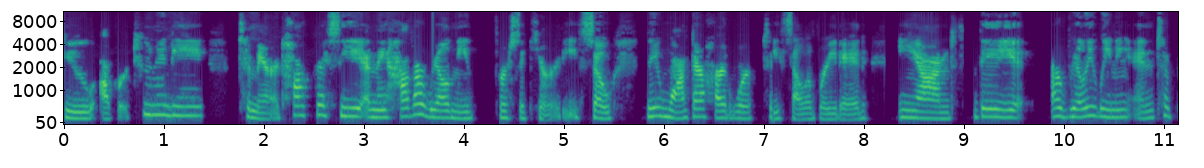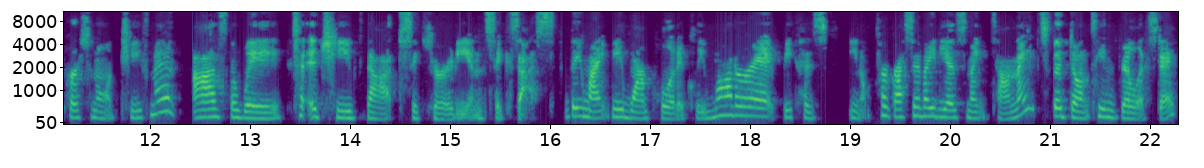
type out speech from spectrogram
to opportunity, to meritocracy, and they have a real need for security. So they want their hard work to be celebrated and they are really leaning into personal achievement as the way to achieve that security and success. They might be more politically moderate because, you know, progressive ideas might sound nice, but don't seem realistic.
